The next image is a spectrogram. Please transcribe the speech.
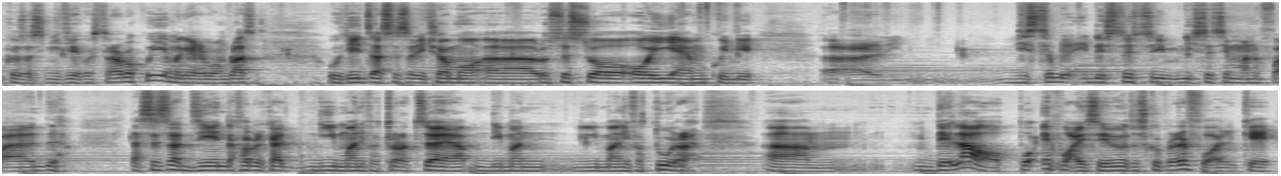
cosa significa questa roba qui, magari OnePlus utilizza stessa, diciamo, uh, lo stesso OEM, quindi uh, distribu- gli stessi, gli stessi manufa- la stessa azienda, fabbrica di manifatturazione di, man- di manifattura um, della Oppo. E poi si è venuto a scoprire fuori che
